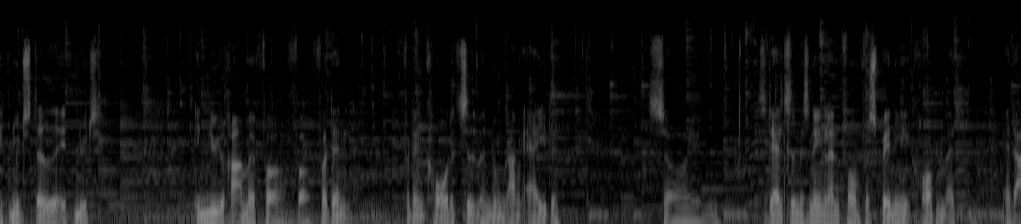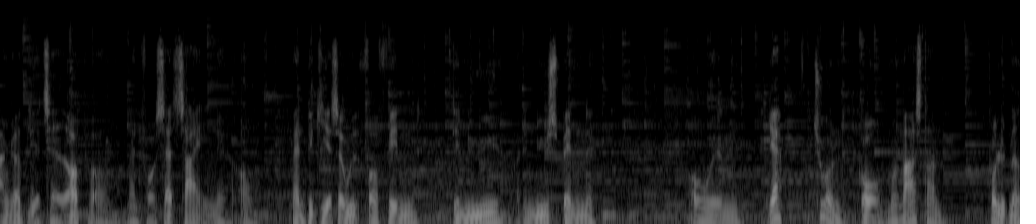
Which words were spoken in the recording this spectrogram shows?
et nyt sted, et nyt, en ny ramme for, for, for, den, for den korte tid, man nu engang er i det. Så, øhm, så det er altid med sådan en eller anden form for spænding i kroppen, at, at ankeret bliver taget op, og man får sat sejlene, og man begiver sig ud for at finde det nye og det nye spændende. Og øhm, ja, turen går mod masteren, Prøv at lytte med.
